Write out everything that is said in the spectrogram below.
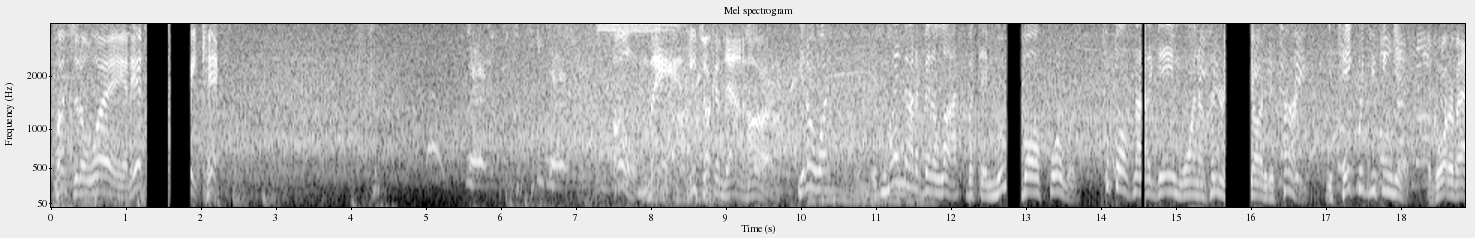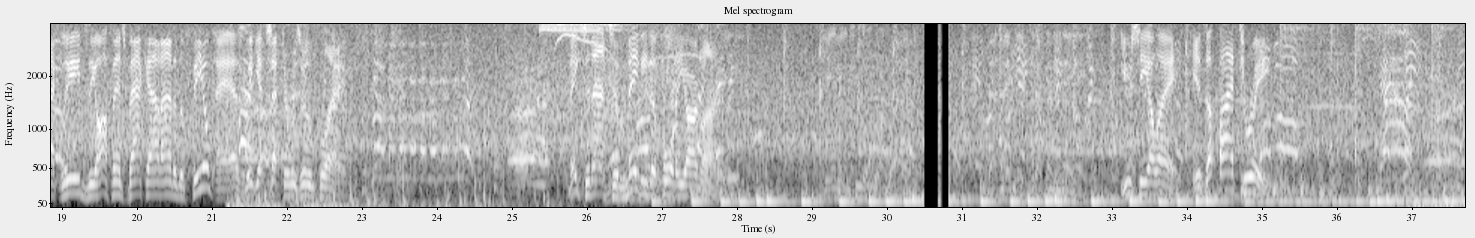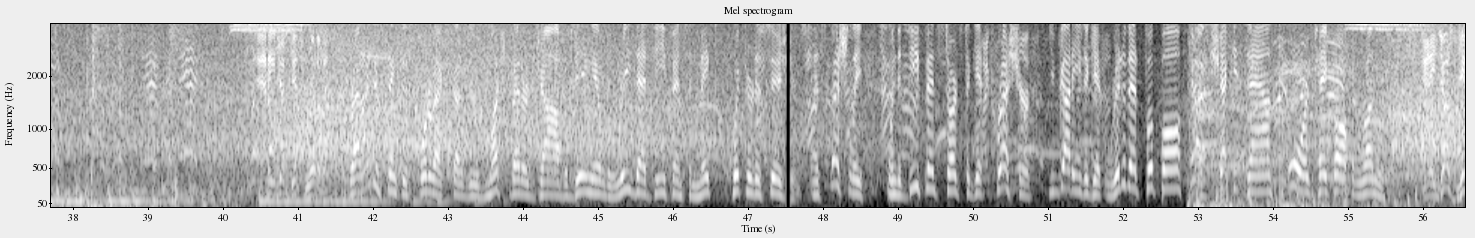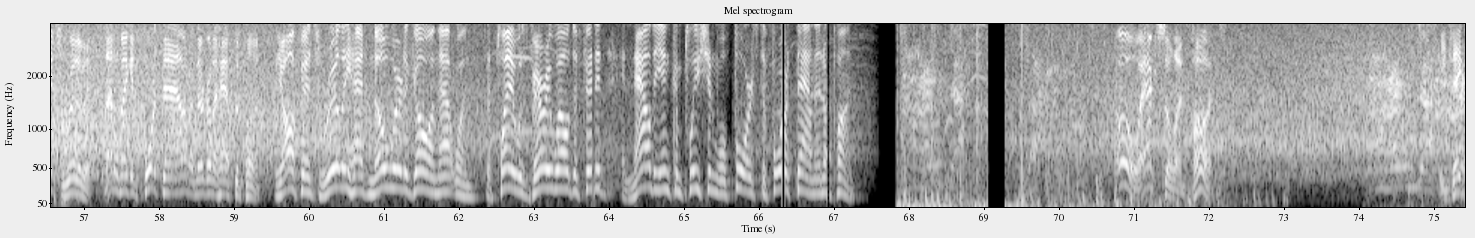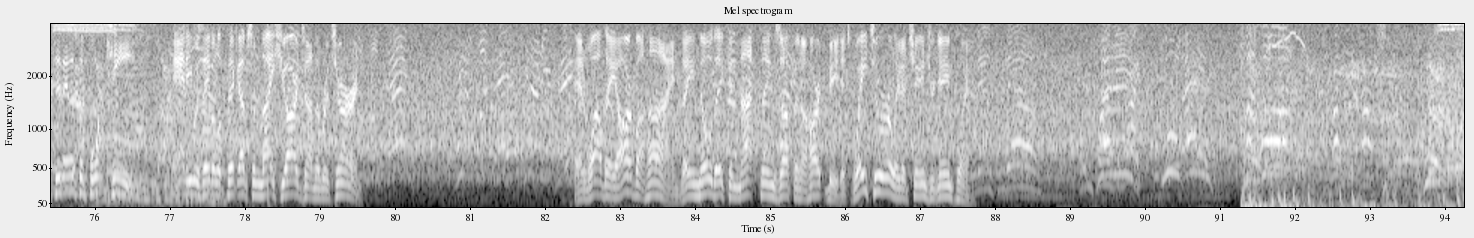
He puts it away, and it's a great kick. Oh, man, he took him down hard. You know what? It might not have been a lot, but they moved the ball forward. Football's not a game won 100 yards at a time. You take what you can get. The quarterback leads the offense back out onto the field as we get set to resume play. Makes it out to maybe the 40-yard line. UCLA is up by three. And he just gets rid of it. Brad, I just think this quarterback's got to do a much better job of being able to read that defense and make quicker decisions. And especially when the defense starts to get pressure, you've got to either get rid of that football or check it down or take off and run with it. And he just gets rid of it. That'll make it fourth down, and they're going to have to punt. The offense really had nowhere to go on that one. The play was very well defended, and now the incompletion will force the fourth down and a punt. Oh, excellent punt. He takes it in at the 14, and he was able to pick up some nice yards on the return. And while they are behind, they know they can knot things up in a heartbeat. It's way too early to change your game plan.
